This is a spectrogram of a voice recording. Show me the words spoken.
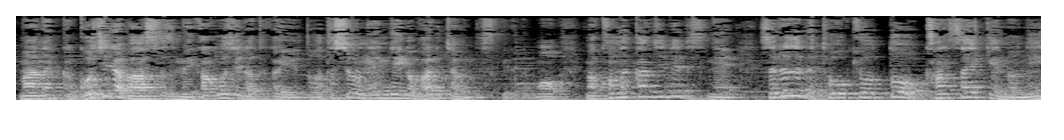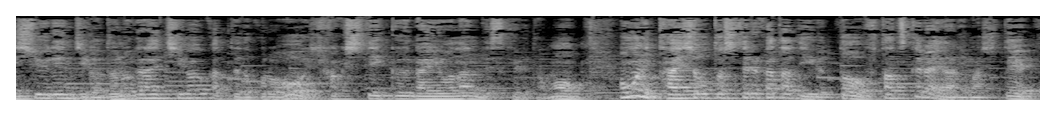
まあなんかゴジラ VS メカゴジラとか言うと私の年齢がバレちゃうんですけれども、まあ、こんな感じでですねそれぞれ東京と関西圏の年収レンジがどのぐらい違うかってところを比較していく内容なんですけれども主に対象としている方で言うと2つくらいありまして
